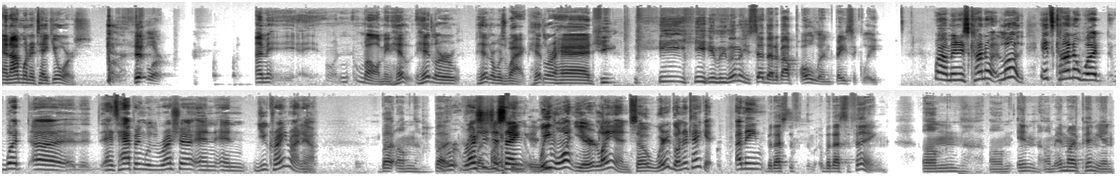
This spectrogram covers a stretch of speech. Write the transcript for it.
and I'm going to take yours. Hitler. I mean, well, I mean Hit- Hitler Hitler was whacked. Hitler had he he he literally said that about Poland basically Well, I mean, it's kind of look. It's kind of what what uh, is happening with Russia and and Ukraine right now. but um but R- Russia's my just saying thing we want your land, so we're going to take it. I mean, but that's the but that's the thing um um in um in my opinion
